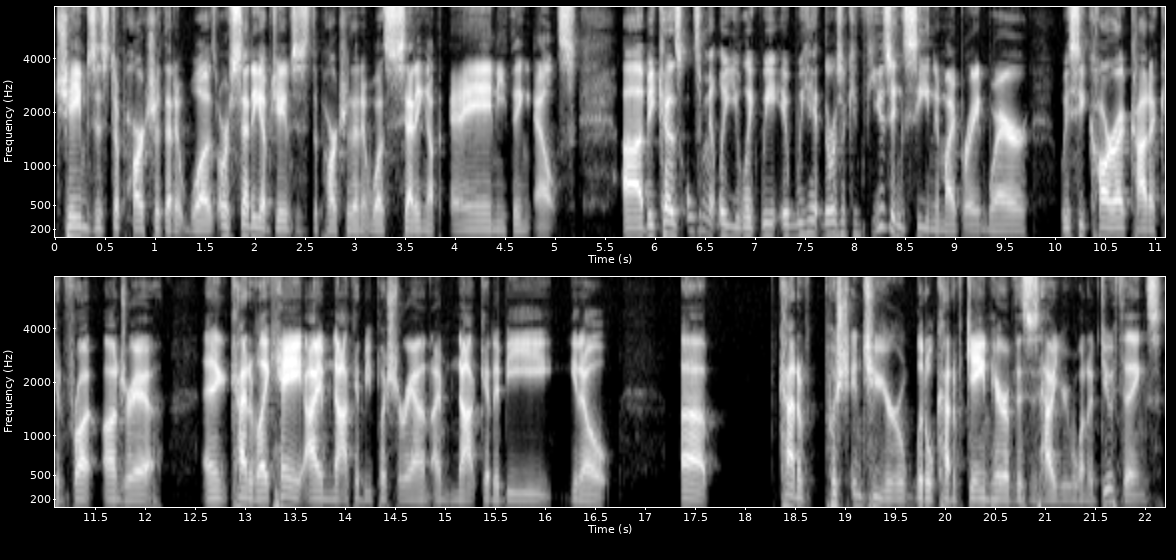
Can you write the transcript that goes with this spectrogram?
James's departure than it was, or setting up James's departure than it was setting up anything else. uh, because ultimately, like we we there was a confusing scene in my brain where we see Kara kind of confront Andrea and kind of like, hey, I'm not going to be pushed around. I'm not going to be, you know, uh, kind of push into your little kind of game here of this is how you want to do things.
